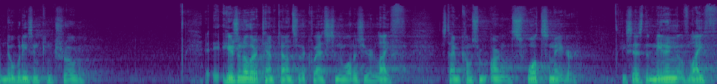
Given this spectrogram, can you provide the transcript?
nobody's in control. Here's another attempt to answer the question what is your life? This time it comes from Arnold Schwarzenegger. He says, The meaning of life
